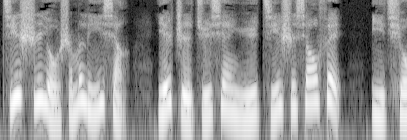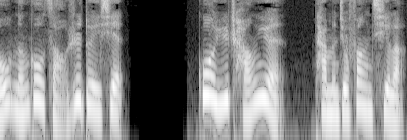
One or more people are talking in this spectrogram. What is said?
即使有什么理想，也只局限于及时消费，以求能够早日兑现。过于长远，他们就放弃了。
